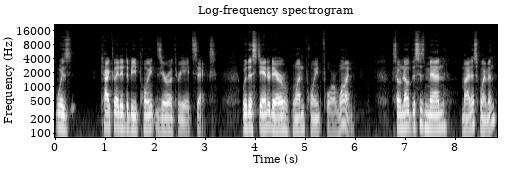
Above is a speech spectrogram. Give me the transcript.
was calculated to be 0.0386 with a standard error of 1.41. So note this is men minus women.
